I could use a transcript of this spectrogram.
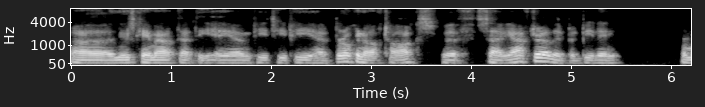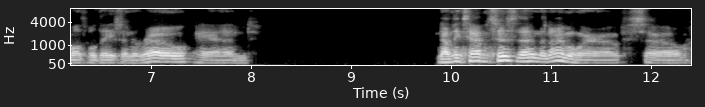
uh, news came out that the AMPTP had broken off talks with SAG AFTRA. They'd been beating for multiple days in a row, and nothing's happened since then that I'm aware of. So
